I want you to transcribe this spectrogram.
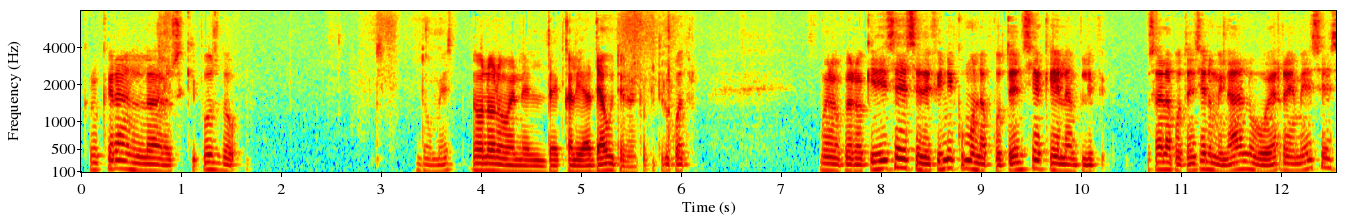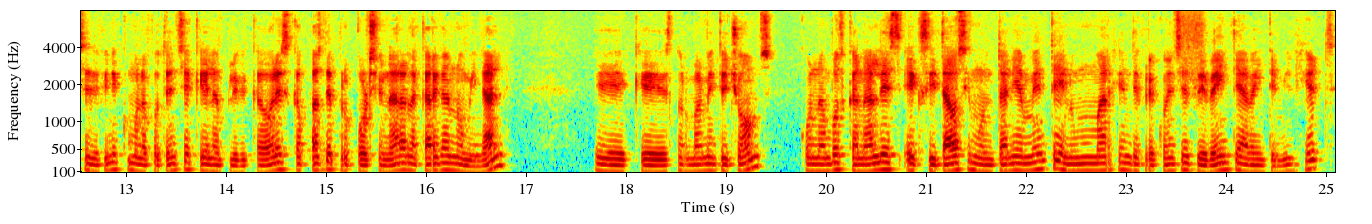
Creo que era en los equipos do, No, no, no, en el de calidad de audio, en el capítulo 4. Bueno, pero aquí dice, se define como la potencia que el amplificador o sea, la potencia nominal o RMS se define como la potencia que el amplificador es capaz de proporcionar a la carga nominal, eh, que es normalmente 8 ohms, con ambos canales excitados simultáneamente en un margen de frecuencias de 20 a 20.000 Hz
